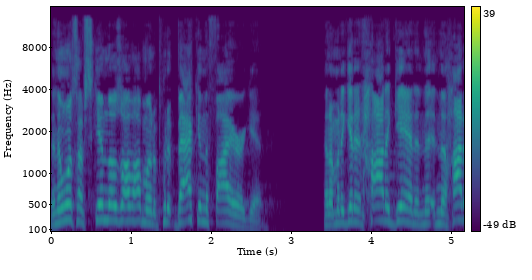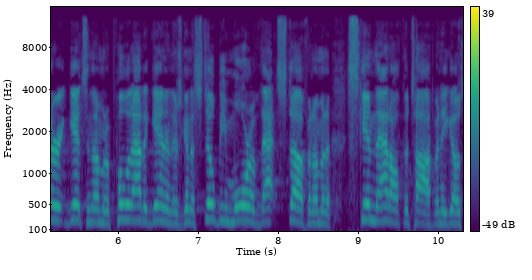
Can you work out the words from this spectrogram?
And then once I've skimmed those off, I'm going to put it back in the fire again and I'm going to get it hot again, and the, and the, hotter it gets, and I'm going to pull it out again, and there's going to still be more of that stuff, and I'm going to skim that off the top. And he goes,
